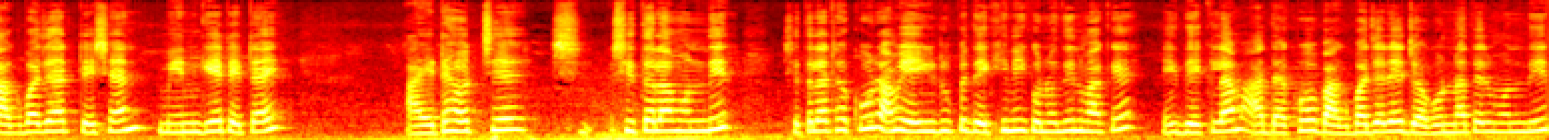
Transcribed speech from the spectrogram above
বাগবাজার স্টেশন, মেন গেট এটাই। আর এটা হচ্ছে শীতলা মন্দির। শীতলা ঠাকুর, আমি এই রূপে দেখিনি কোনো দিন মাকে। এই দেখলাম, আর দেখো বাগবাজারে জগন্নাথের মন্দির।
